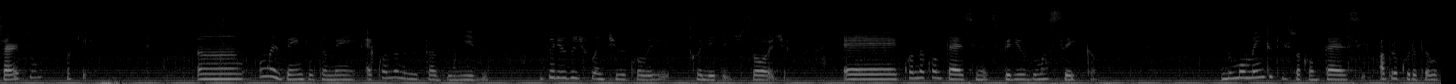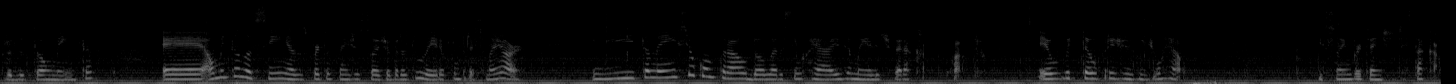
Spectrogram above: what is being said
Certo? Ok. Um exemplo também é quando nos Estados Unidos o período de plantio e colheita de soja é quando acontece nesse período uma seca. No momento que isso acontece, a procura pelo produto aumenta é, aumentando assim as exportações de soja brasileira com preço maior. E também se eu comprar o dólar a 5 reais e amanhã ele estiver a 4, eu vou ter o prejuízo de um real. Isso é importante destacar.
